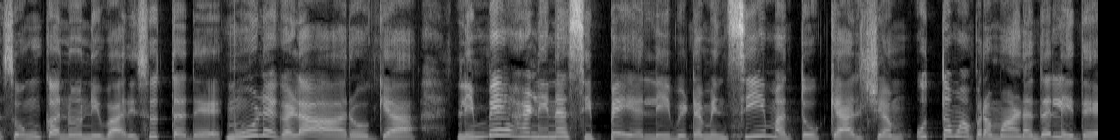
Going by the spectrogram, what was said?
ಸೋಂಕನ್ನು ನಿವಾರಿಸುತ್ತದೆ. ಮೂಳೆಗಳ ಆರೋಗ್ಯ. ಲಿಂಬೆಹಣ್ಣಿನ ಸಿಪ್ಪೆಯಲ್ಲಿ ವಿಟಮಿನ್ ಸಿ ಮತ್ತು ಕ್ಯಾಲ್ಸಿಯಂ ಉತ್ತಮ ಪ್ರಮಾಣದಲ್ಲಿದೆ.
